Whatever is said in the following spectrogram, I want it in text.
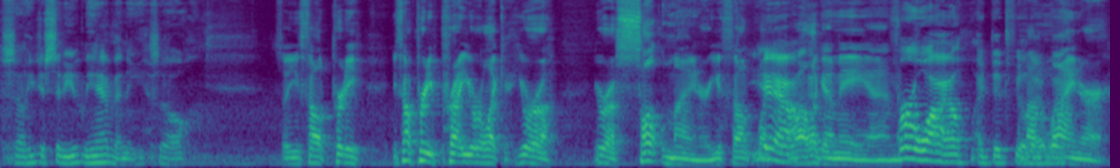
so he just said he didn't have any. So So you felt pretty. You felt pretty proud. You were like you were a you were a salt miner. You felt like Yeah. well, look at me and for a while, I did feel I'm a miner.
